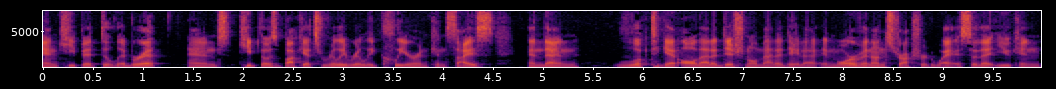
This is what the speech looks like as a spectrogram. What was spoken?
and keep it deliberate and keep those buckets really, really clear and concise, and then look to get all that additional metadata in more of an unstructured way so that you can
